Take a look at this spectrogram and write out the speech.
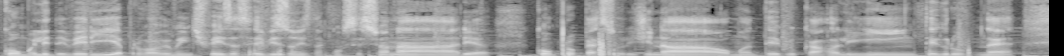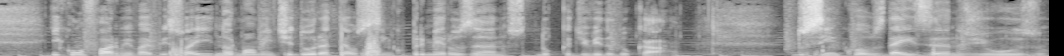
como ele deveria, provavelmente fez as revisões na concessionária, comprou peça original, manteve o carro ali íntegro, né? E conforme vai isso aí, normalmente dura até os cinco primeiros anos do, de vida do carro. Dos 5 aos 10 anos de uso,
